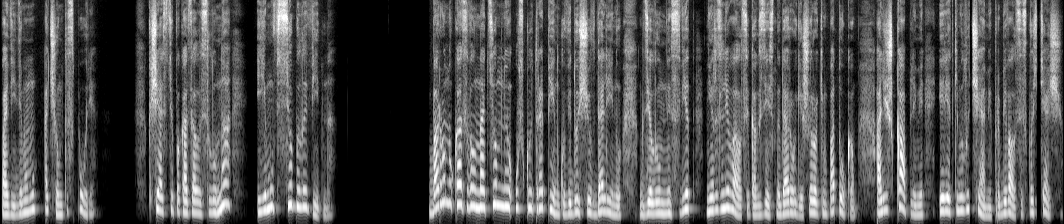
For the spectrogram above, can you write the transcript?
по-видимому, о чем-то споре. К счастью, показалась луна, и ему все было видно. Барон указывал на темную узкую тропинку, ведущую в долину, где лунный свет не разливался, как здесь на дороге, широким потоком, а лишь каплями и редкими лучами пробивался сквозь чащу.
